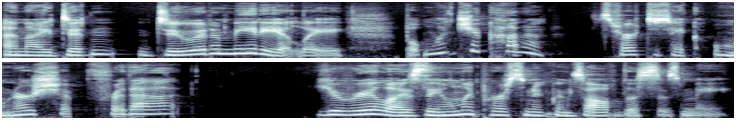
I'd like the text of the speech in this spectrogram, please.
And I didn't do it immediately. But once you kind of start to take ownership for that, you realize the only person who can solve this is me.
